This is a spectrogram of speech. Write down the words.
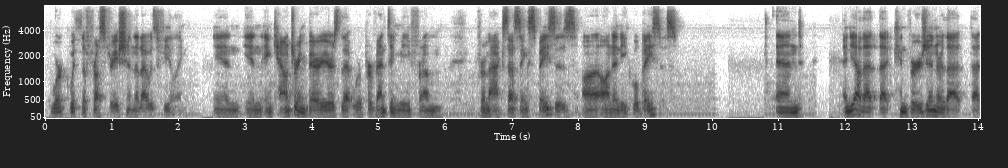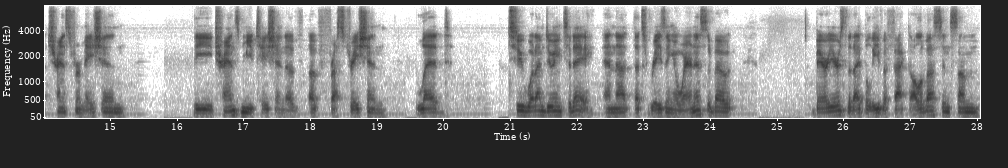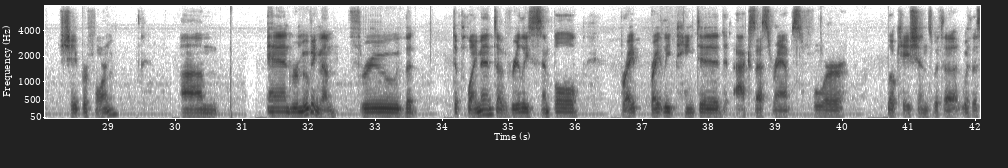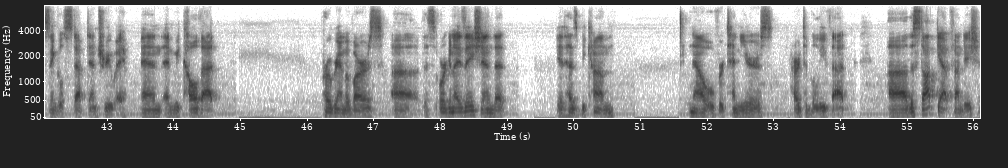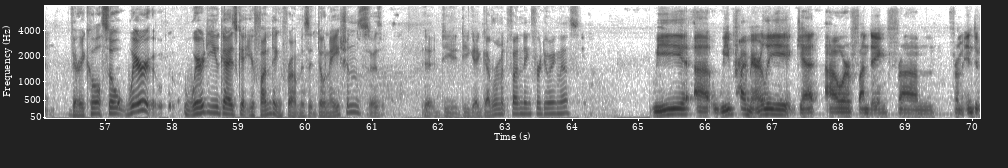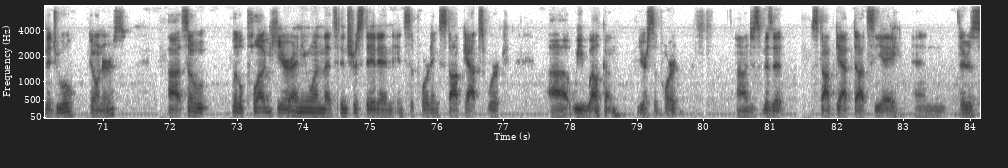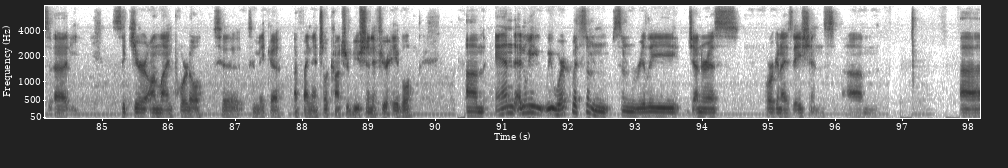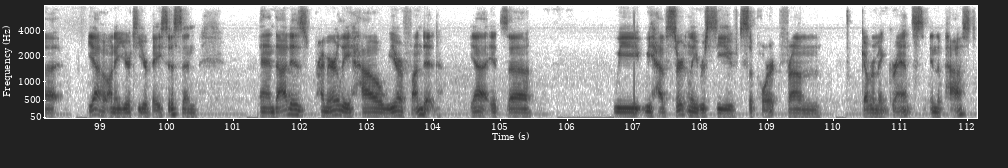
work with the frustration that I was feeling in in encountering barriers that were preventing me from from accessing spaces uh, on an equal basis. And and yeah, that that conversion or that that transformation, the transmutation of of frustration led to what I'm doing today, and that that's raising awareness about barriers that I believe affect all of us in some shape or form, um, and removing them through the deployment of really simple, bright, brightly painted access ramps for locations with a with a single stepped entryway, and and we call that program of ours, uh, this organization that it has become now over 10 years. Hard to believe that. Uh, the Stopgap Foundation. Very cool. So where where do you guys get your funding from? Is it donations? Is it, do you do you get government funding for doing this? We uh, we primarily get our funding from from individual donors. Uh, so little plug here. Anyone that's interested in in supporting Stopgap's work, uh, we welcome your support. Uh, just visit stopgap.ca and there's a secure online portal to to make a, a financial contribution if you're able. Um, and and we we work with some some really generous organizations. Um, uh, yeah, on a year-to-year basis, and and that is primarily how we are funded. Yeah, it's uh, we we have certainly received support from government grants in the past,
